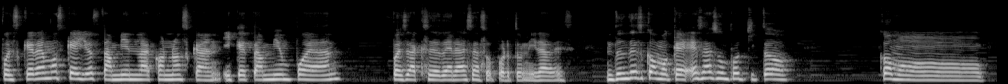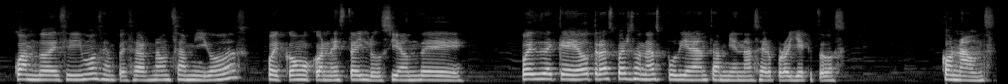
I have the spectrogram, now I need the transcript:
pues queremos que ellos también la conozcan y que también puedan pues acceder a esas oportunidades. Entonces como que esa es un poquito como cuando decidimos empezar Nouns Amigos, fue como con esta ilusión de pues de que otras personas pudieran también hacer proyectos con Nouns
